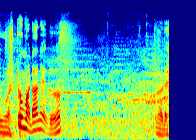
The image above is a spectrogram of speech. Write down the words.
ಇವು ಅಷ್ಟು ಮಠನೇ ಇದು. ನೋಡಿ.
